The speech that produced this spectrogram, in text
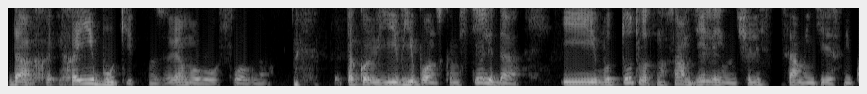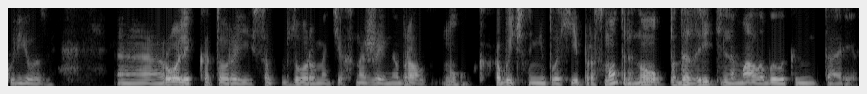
Да, Хаибуки, назовем его условно. Такой в, в японском стиле, да. И вот тут вот на самом деле начались самые интересные курьезы. Э, ролик, который с обзором этих ножей набрал, ну, как обычно, неплохие просмотры, но подозрительно мало было комментариев.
